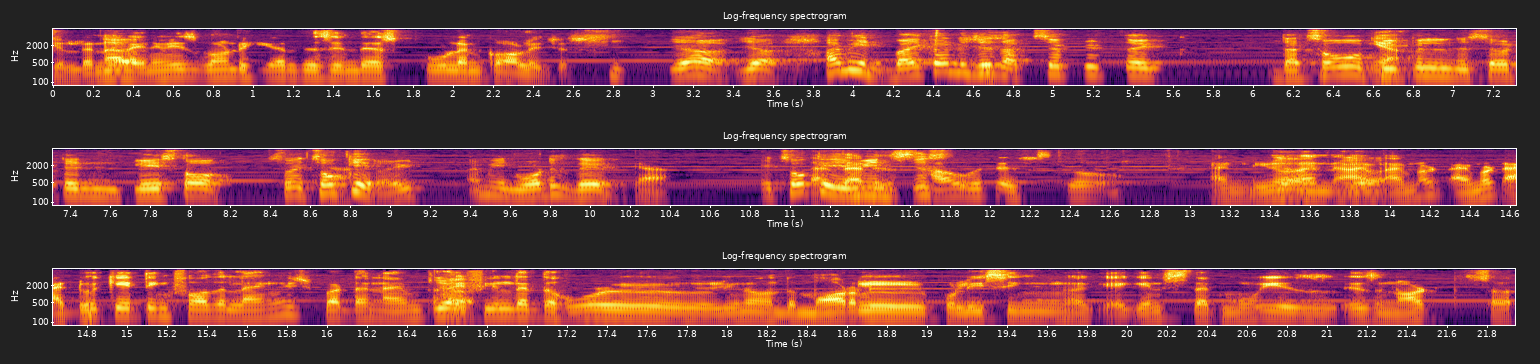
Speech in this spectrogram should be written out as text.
children are Yeah. anyways going to hear this in their school and colleges Yeah, yeah. I mean, why can't you just accept it like that's how Yeah. people in a certain place talk? So it's okay, right? I mean, what is there? Yeah. It's okay. That- I mean, just how it is. So, and you know, Yeah, and I'm, yeah. I'm not I'm not advocating for the language, but then I'm I feel that the whole you know the moral policing against that movie is is not so,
